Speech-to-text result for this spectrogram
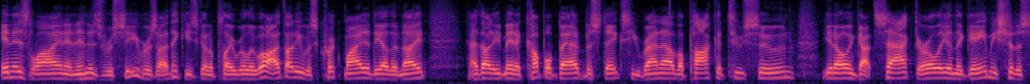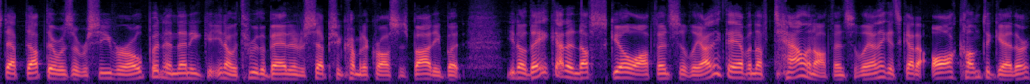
in his line and in his receivers, I think he's going to play really well. I thought he was quick minded the other night. I thought he made a couple bad mistakes. He ran out of the pocket too soon, you know, and got sacked early in the game. He should have stepped up. There was a receiver open, and then he, you know, threw the bad interception coming across his body. But, you know, they got enough skill offensively. I think they have enough talent offensively. I think it's got to all come together.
